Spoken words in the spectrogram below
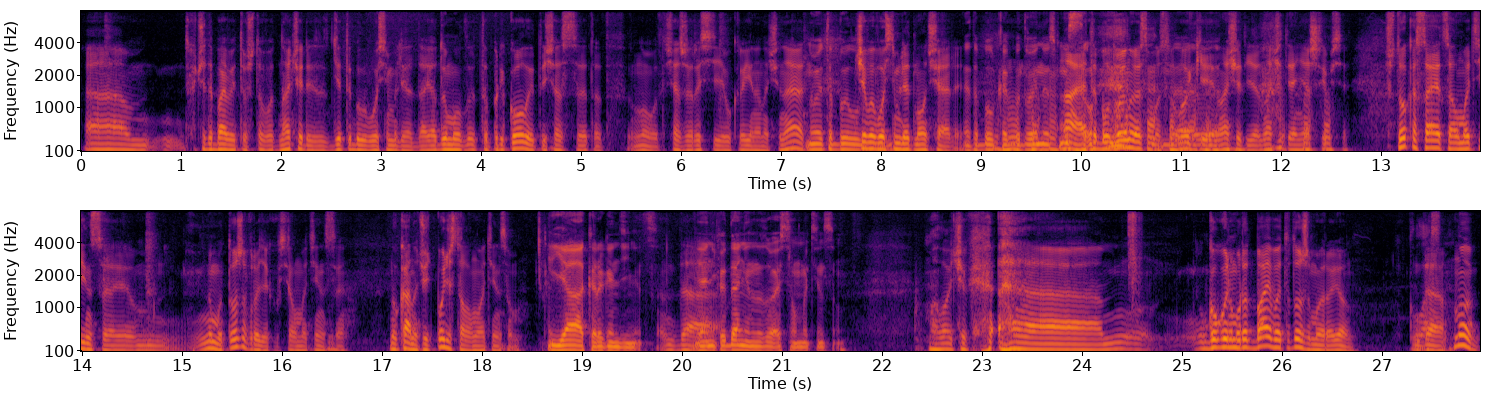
Хочу добавить то, что вот начали, где ты был 8 лет, да, я думал, это прикол, и ты сейчас этот, ну вот сейчас же Россия и Украина начинают. Ну, это был... Че вы 8 лет молчали? Это был как бы двойной смысл. А, это был двойной смысл, окей, значит я, значит, я не ошибся. Что касается алматинца, эм, ну, мы тоже вроде как все алматинцы. Ну, Кану чуть позже стал алматинцем. Я карагандинец. Да. Я никогда не называюсь алматинцем. Молочек. Ам, Гоголь Муратбаева это тоже мой район. Классно. Да, ну,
